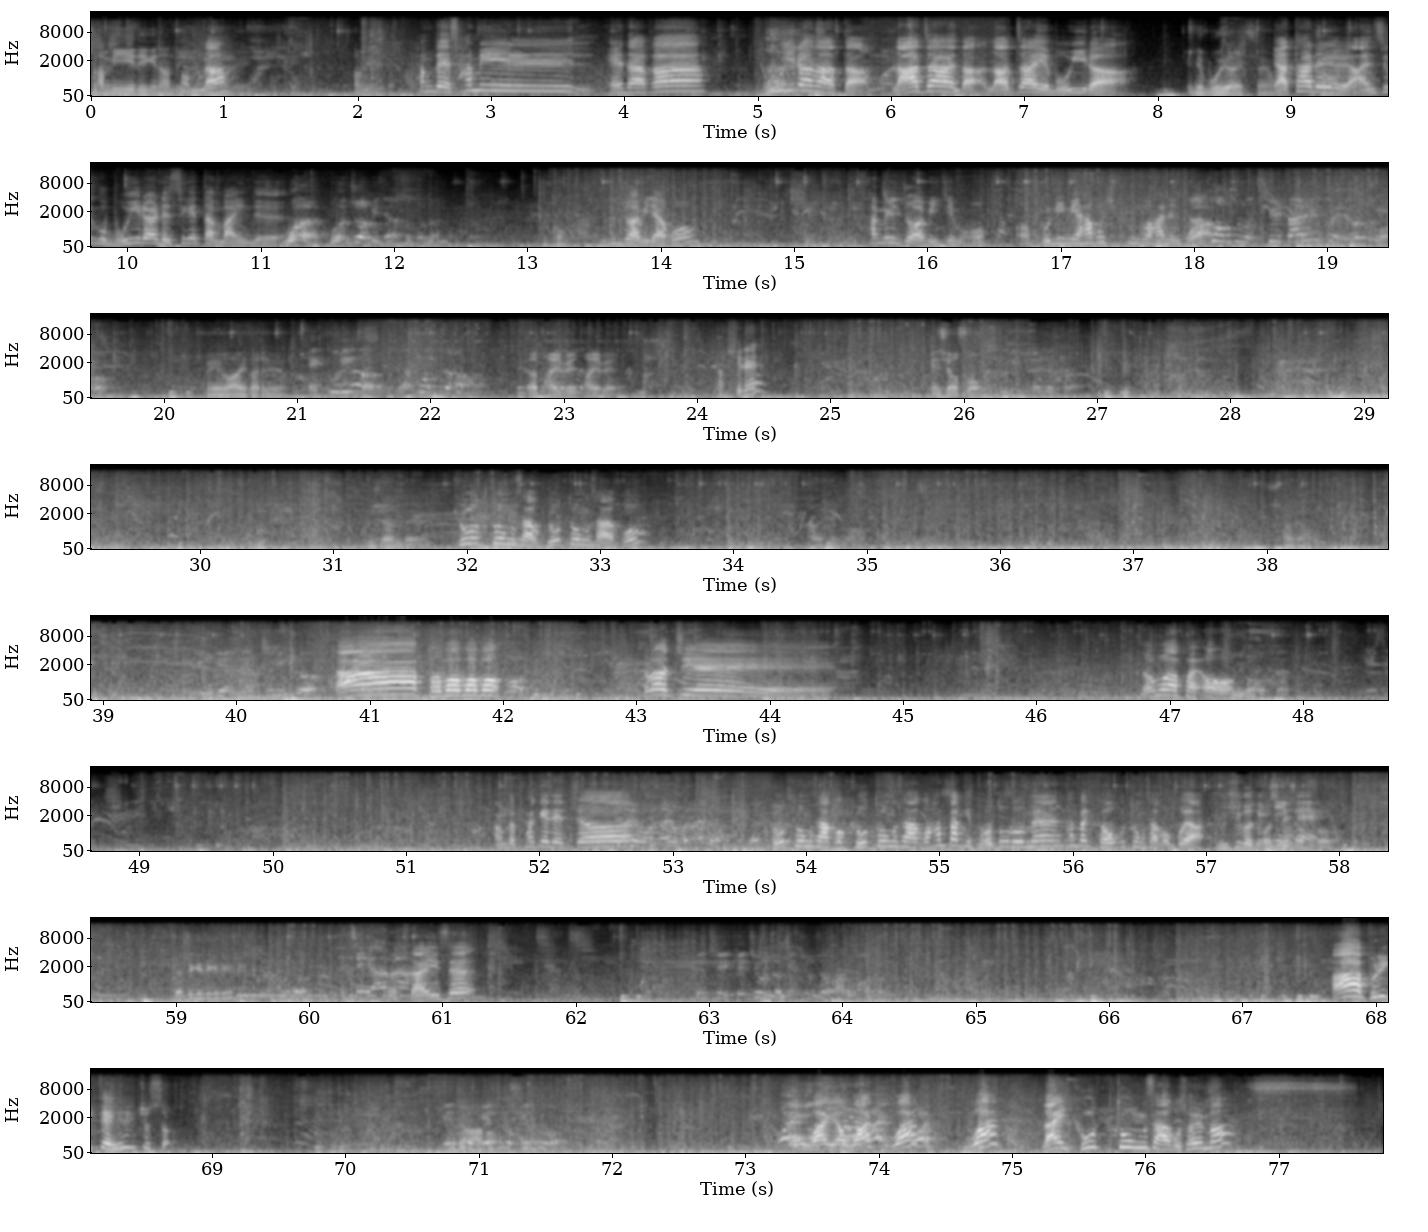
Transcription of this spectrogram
3일이긴 한데. 없나? 3일이다. 상대 3일에다가 모이라 나왔다 라자다 라자의 모이라 근데 뭐야 했어요? 야타를 안 쓰고 모이라를 쓰겠단 마인드 뭐야 뭔 조합이냐 저거는? 무슨 조합이냐고? 3일 조합이지 뭐 어, 본인이 하고 싶은 거 하는 야타 조합 없으면 킬 딸릴걸요 저거? 왜 많이 달려요? 개꿀이야 야타 없잖아 야 다이벨 다이벨. 확실해? 겐 지웠어. 무시한데. 교통사고 교통사고 아. 이게 내 중이죠 아 버버버버. 그렇지. 너무 아파요. 어어. 어디가? 방벽 파괴됐죠? 교통사고 교통사고. 한 바퀴 더 돌으면 한 바퀴 더 교통사고. 뭐야? 루시가 죽었네. 나이스. 아 브릭대 힐 줬어 겐지 와 겐지 와 겐지 와 오와야 왓? 왓? 왓? 라인 교통사고 설마?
